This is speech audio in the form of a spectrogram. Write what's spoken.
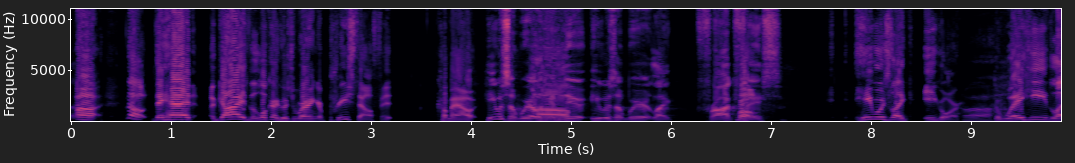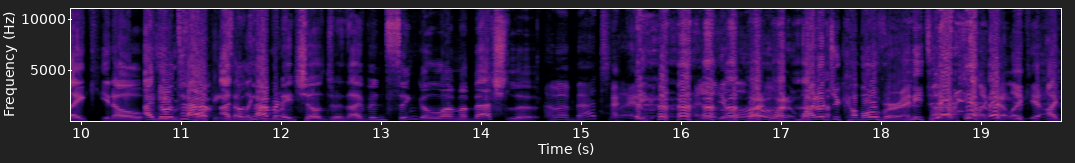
Uh, no, they had a guy that looked like he was wearing a priest outfit come out. He was a weird looking Um, dude. He was a weird like frog Well, face. He was like Igor. Ugh. The way he like, you know, I he don't was have. talking, I don't like have Igor. any children. I've been single. I'm a bachelor. I'm a bachelor. And he- I live Yeah, why, why, why don't you come over anytime or something like that? Like, like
